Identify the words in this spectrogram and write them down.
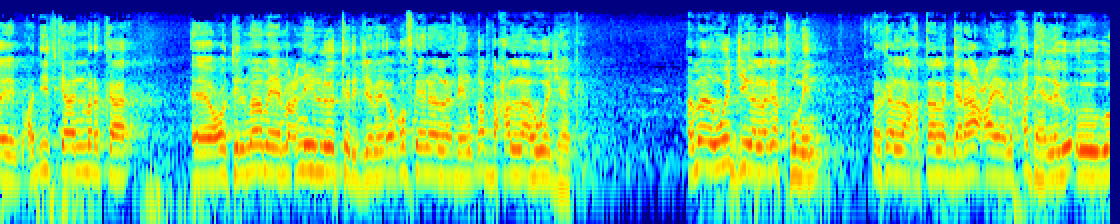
ayb xadiidkan marka wuxuu tilmaamayaa macnihii loo tarjamay oo qofka inaan la dhihin qabax allahu wajhaka ama aan wejiga laga tumin marka xataa la garaacayo ama xad ha laga oogo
